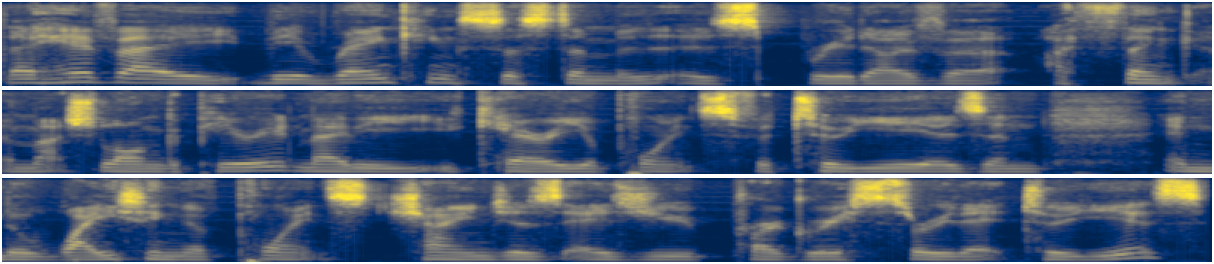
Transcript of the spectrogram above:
they have a their ranking system is spread over I think a much longer period. Maybe you carry your points for two years, and and the weighting of points changes as you progress through that two years.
